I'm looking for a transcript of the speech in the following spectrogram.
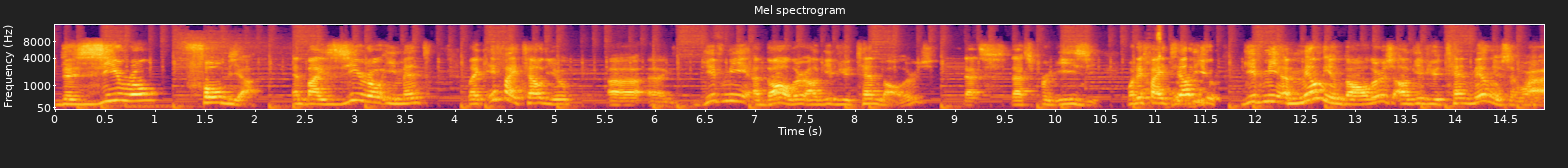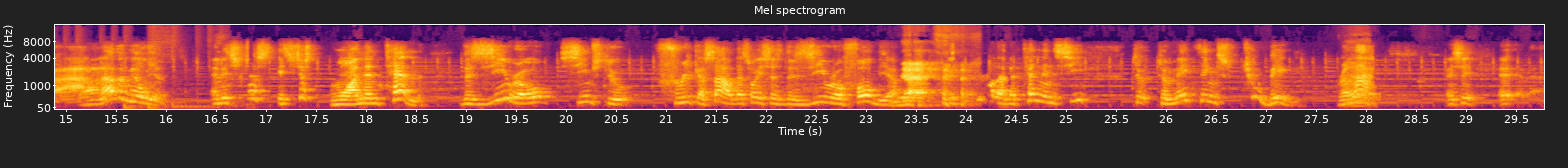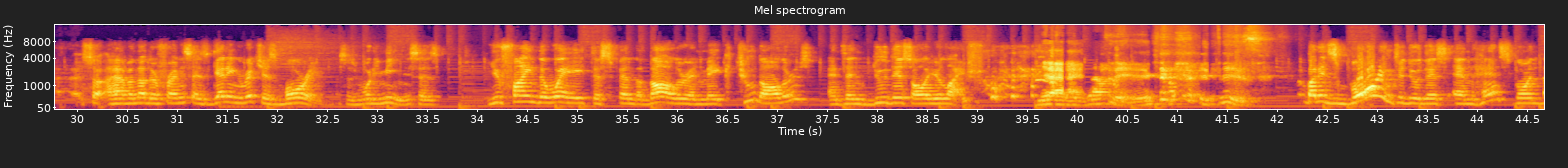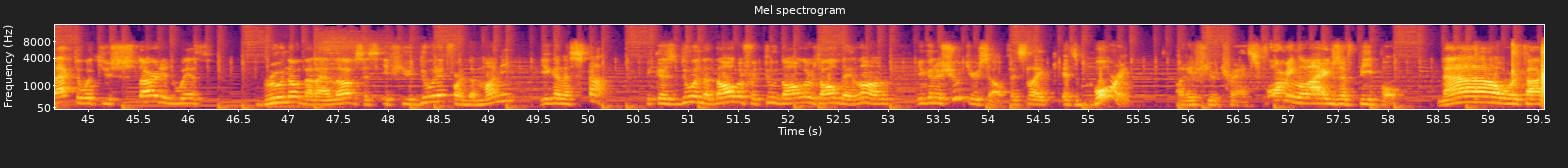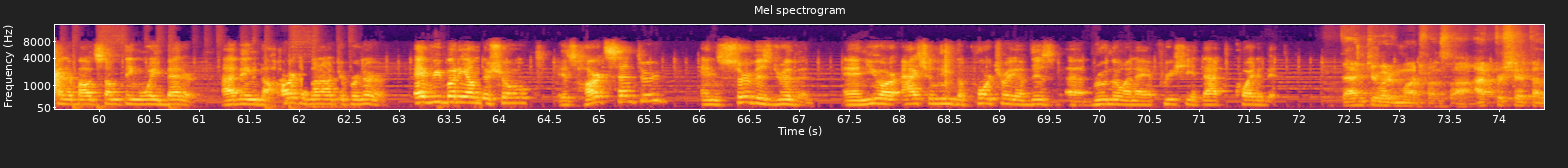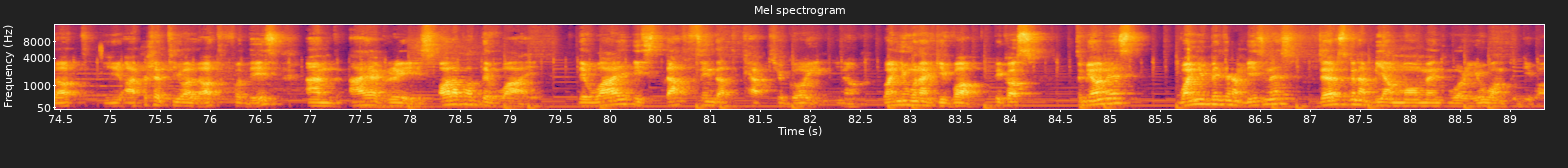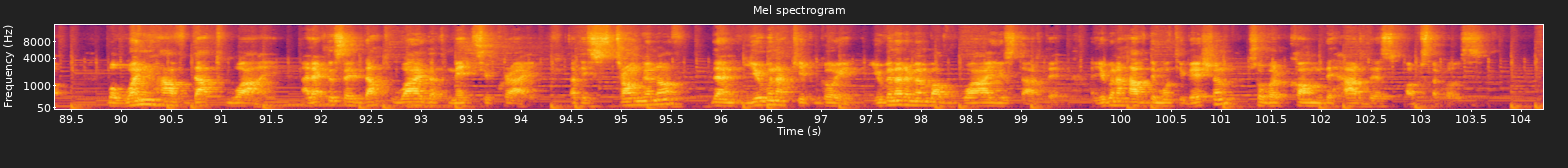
The Zero Phobia. And by zero, he meant like if I tell you, uh, uh, give me a dollar, I'll give you ten dollars. That's that's pretty easy. But if I tell you, give me a million dollars, I'll give you ten million. So well, I don't have a million, and it's just it's just one and ten. The zero seems to freak us out. That's why he says the zero phobia. Yeah. people have a tendency to to make things too big. Relax. Yeah. And see, uh, so I have another friend. He says, "Getting rich is boring." I says, "What do you mean?" He says, you find a way to spend a dollar and make two dollars and then do this all your life yeah exactly it is but it's boring to do this and hence going back to what you started with bruno that i love says if you do it for the money you're gonna stop because doing a dollar for two dollars all day long you're gonna shoot yourself it's like it's boring but if you're transforming lives of people now we're talking about something way better having the heart of an entrepreneur everybody on the show is heart centered and service driven. And you are actually the portrait of this, uh, Bruno, and I appreciate that quite a bit. Thank you very much, Francois. I appreciate a lot. You, I appreciate you a lot for this, and I agree. It's all about the why. The why is that thing that kept you going. You know, when you wanna give up, because to be honest, when you're building a business, there's gonna be a moment where you want to give up. But when you have that why, I like to say that why that makes you cry, that is strong enough, then you're gonna keep going. You're gonna remember why you started, and you're gonna have the motivation to overcome the hardest obstacles.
